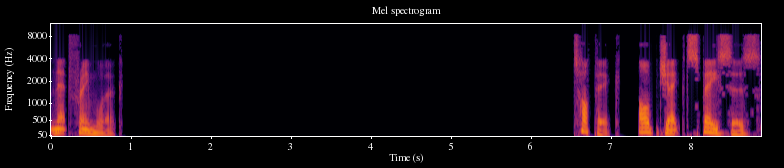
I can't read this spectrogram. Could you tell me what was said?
.NET framework. Topic: Object spaces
